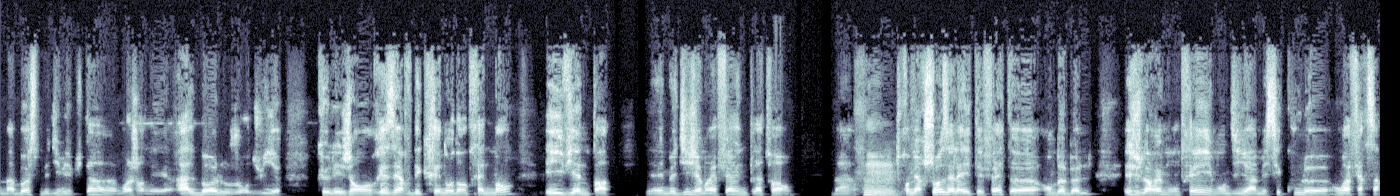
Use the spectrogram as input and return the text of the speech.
ma boss me dit, mais putain, moi j'en ai ras-le-bol aujourd'hui que les gens réservent des créneaux d'entraînement et ils viennent pas. elle me dit, j'aimerais faire une plateforme. Bah, hmm. Première chose, elle a été faite euh, en bubble. Et je leur ai montré, ils m'ont dit Ah, mais c'est cool, euh, on va faire ça.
